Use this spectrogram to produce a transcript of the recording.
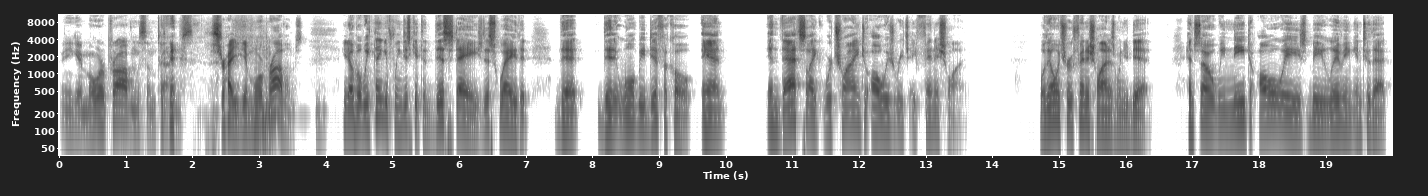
And you get more problems sometimes. That's right. You get more problems. You know, but we think if we can just get to this stage, this way that that that it won't be difficult. And and that's like we're trying to always reach a finish line. Well, the only true finish line is when you're dead. And so we need to always be living into that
